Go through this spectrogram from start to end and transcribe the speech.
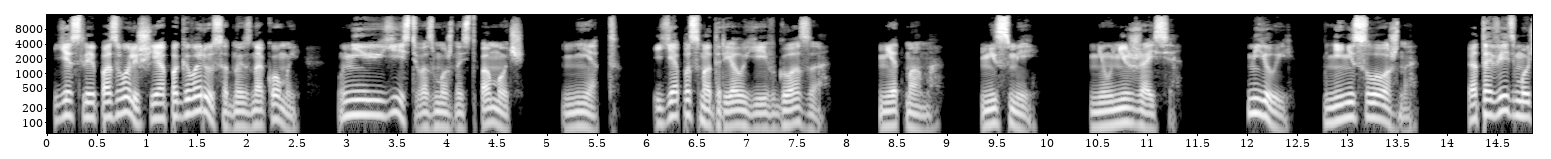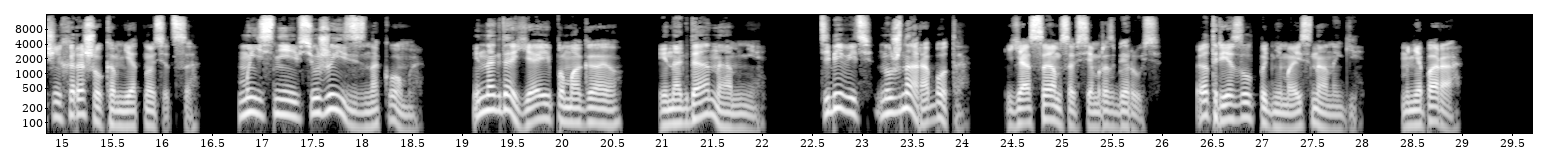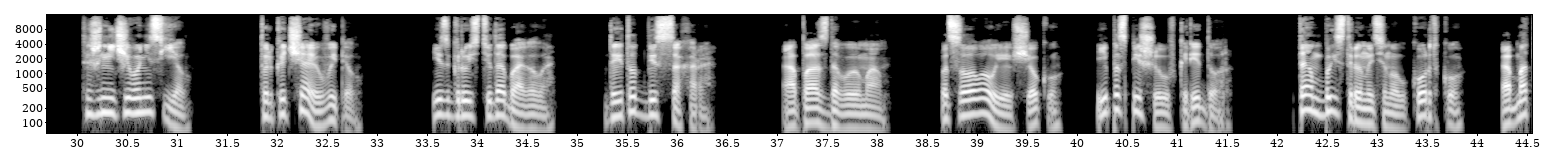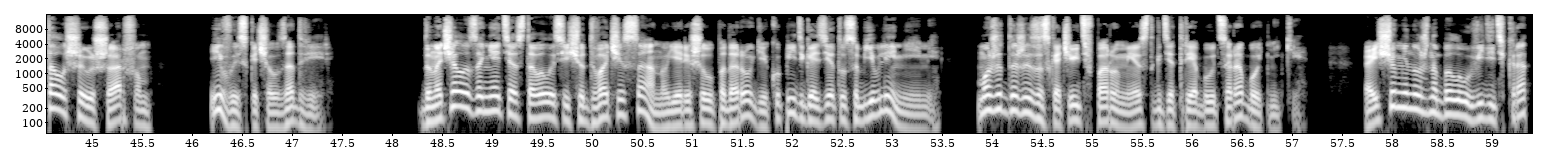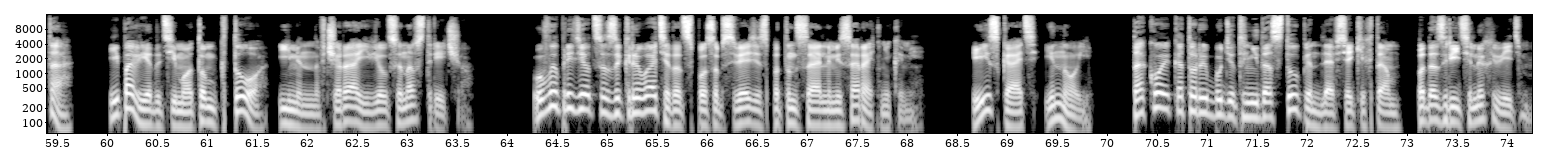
Если позволишь, я поговорю с одной знакомой. У нее есть возможность помочь. Нет. Я посмотрел ей в глаза. «Нет, мама, не смей. Не унижайся. Милый, мне несложно. Эта ведьма очень хорошо ко мне относится. Мы с ней всю жизнь знакомы. Иногда я ей помогаю, иногда она мне. Тебе ведь нужна работа. Я сам совсем разберусь». Отрезал, поднимаясь на ноги. «Мне пора». «Ты же ничего не съел. Только чаю выпил». И с грустью добавила. Да и тот без сахара. Опаздываю, мам. Поцеловал ее в щеку и поспешил в коридор. Там быстро натянул куртку, обмотал шею шарфом и выскочил за дверь. До начала занятия оставалось еще два часа, но я решил по дороге купить газету с объявлениями, может даже заскочить в пару мест, где требуются работники. А еще мне нужно было увидеть крота и поведать ему о том, кто именно вчера явился навстречу. Увы, придется закрывать этот способ связи с потенциальными соратниками и искать иной, такой, который будет недоступен для всяких там подозрительных ведьм.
